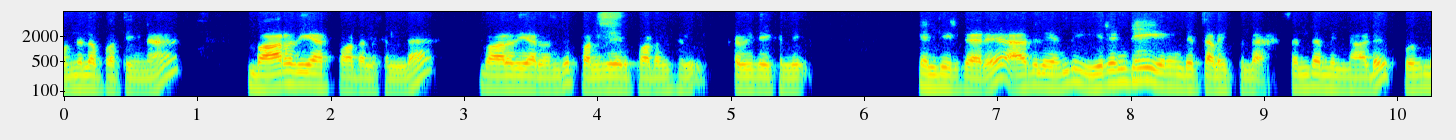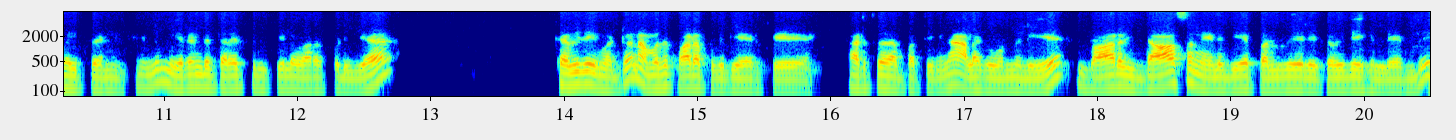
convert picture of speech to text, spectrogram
ஒன்றில் பார்த்தீங்கன்னா பாரதியார் பாடல்களில் பாரதியார் வந்து பல்வேறு பாடல்கள் கவிதைகள் எழுதியிருக்காரு. அதுல இருந்து இரண்டே இரண்டு தலைப்புல செந்தமிழ்நாடு பொதுமை பெண் இன்னும் இரண்டு தலைப்பின் கீழே வரக்கூடிய கவிதை மட்டும் நமது பாடப்பகுதியா இருக்கு. அடுத்ததா பார்த்தீங்கன்னா அழகு ஒன்றுலேயே பாரதிதாசன் எழுதிய பல்வேறு கவிதைகள்ல இருந்து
